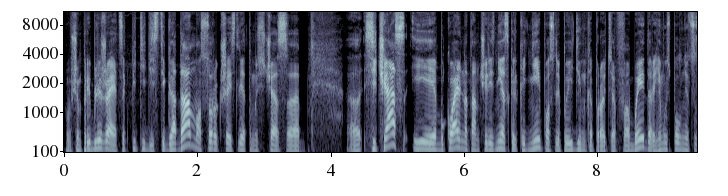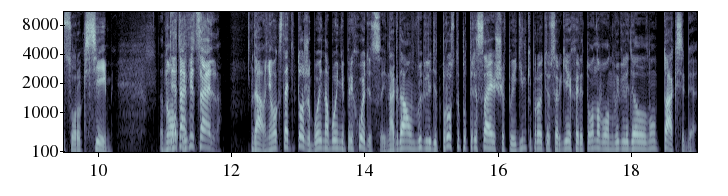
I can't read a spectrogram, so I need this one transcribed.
в общем, приближается к 50 годам, 46 лет ему сейчас э, э, сейчас, и буквально там через несколько дней после поединка против Бейдера ему исполнится 47. Но это официально. да, у него, кстати, тоже бой на бой не приходится. Иногда он выглядит просто потрясающе. В поединке против Сергея Харитонова он выглядел, ну, так себе.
